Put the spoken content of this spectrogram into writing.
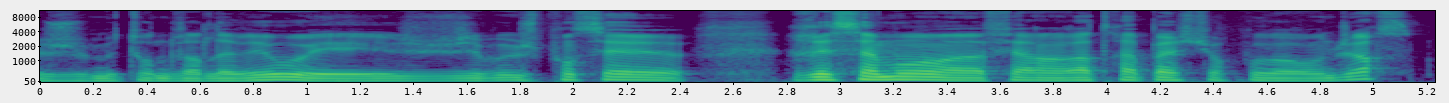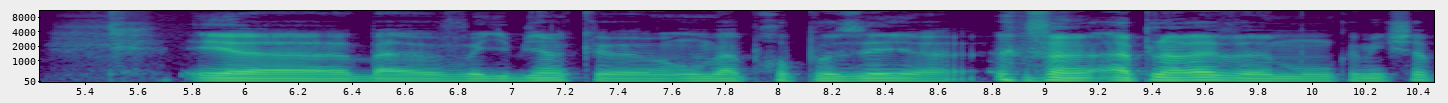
je me tourne vers de la VO et je pensais récemment à faire un rattrapage sur Power Rangers. Et bah, vous voyez bien qu'on m'a proposé, enfin à plein rêve, mon comic shop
